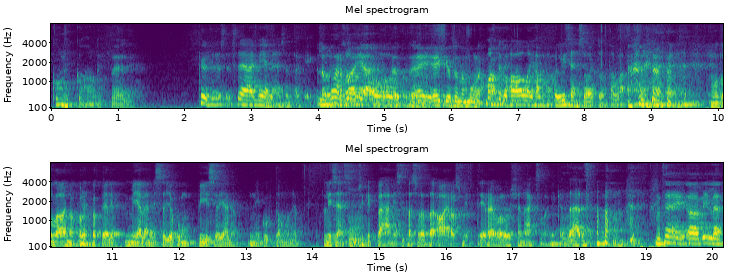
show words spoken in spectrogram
Kolikkohallipeli. Kyllä se, se, jäi mieleen sen takia. kun No se varmaan outo mutta ei, ei kyllä sano mullekaan. Mahtakohan olla ihan lisensoitua tavaraa. Mulla tulee ainoa kolikko-peli mieleen, missä joku biisi on jäänyt niin kuin tommonen lisenssimusiikin päähän, niin se taisi olla jotain Aerosmithia, Revolution X vai mikä tää nyt on. Mutta hei, uh, Ville,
